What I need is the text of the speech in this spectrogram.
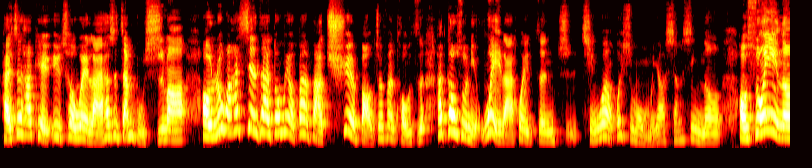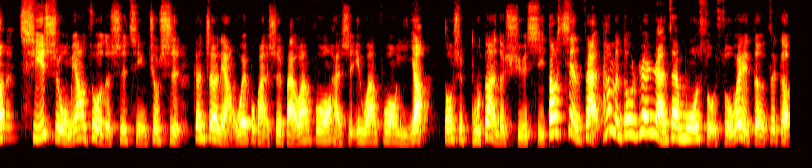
还是他可以预测未来？他是占卜师吗？哦，如果他现在都没有办法确保这份投资，他告诉你未来会增值，请问为什么我们要相信呢？哦，所以呢，其实我们要做的事情就是跟这两位不管是百万富翁还是亿万富翁一样。都是不断的学习，到现在他们都仍然在摸索所谓的这个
